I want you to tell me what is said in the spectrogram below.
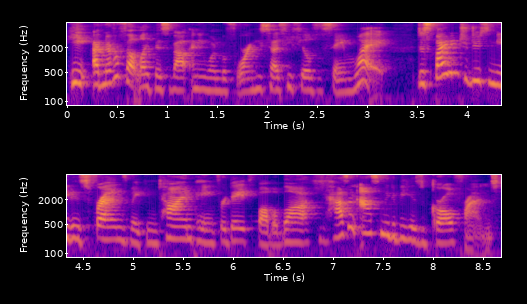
He, I've never felt like this about anyone before, and he says he feels the same way. Despite introducing me to his friends, making time, paying for dates, blah, blah, blah, he hasn't asked me to be his girlfriend.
